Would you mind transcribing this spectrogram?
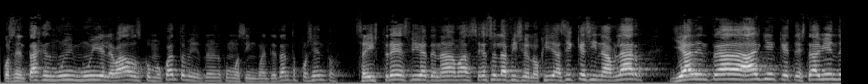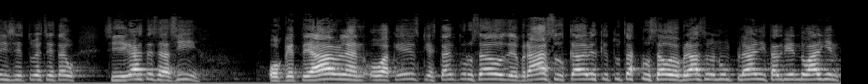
Porcentajes muy, muy elevados, como cuánto, como cincuenta y tantos por ciento. Seis, tres, fíjate nada más, eso es la fisiología. Así que sin hablar, ya de entrada alguien que te está viendo y dices tú, este está, si llegaste así, o que te hablan, o aquellos que están cruzados de brazos, cada vez que tú estás cruzado de brazos en un plan y estás viendo a alguien,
